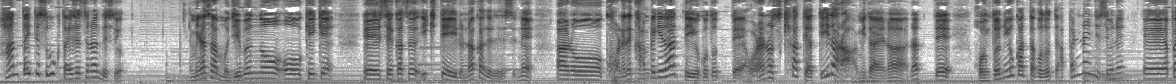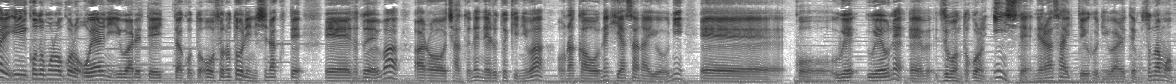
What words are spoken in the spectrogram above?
反対ってすごく大切なんですよ。皆さんも自分の経験、えー、生活、生きている中でですね、あのー、これで完璧だっていうことって、俺の好き勝手やっていいだろみたいな、なって、本当に良かったことってやっぱりないんですよね。えー、やっぱり子供の頃、親に言われていったことをその通りにしなくて、えー、例えば、あのちゃんとね、寝るときにはお腹をね、冷やさないように、えー、こう、上、上をね、えズボンのところにインして寝なさいっていう風に言われても、そんなもん、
